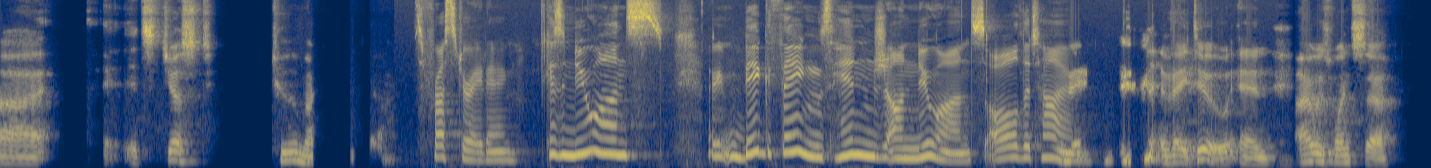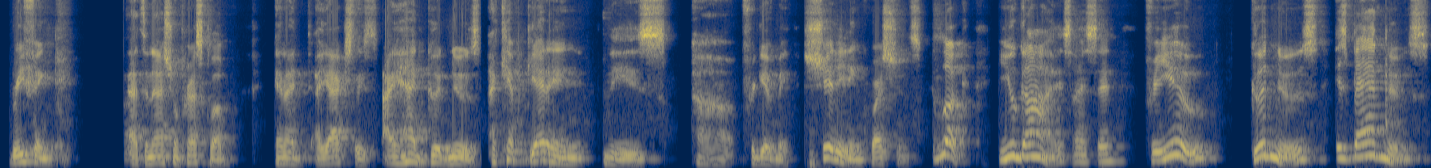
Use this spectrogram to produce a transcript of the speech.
Uh, it's just too much. It's frustrating because nuance, I mean, big things hinge on nuance all the time. They, they do. And I was once uh, briefing at the National Press Club, and I, I actually I had good news. I kept getting these, uh, forgive me, shit-eating questions. Look, you guys, I said, for you, good news is bad news.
